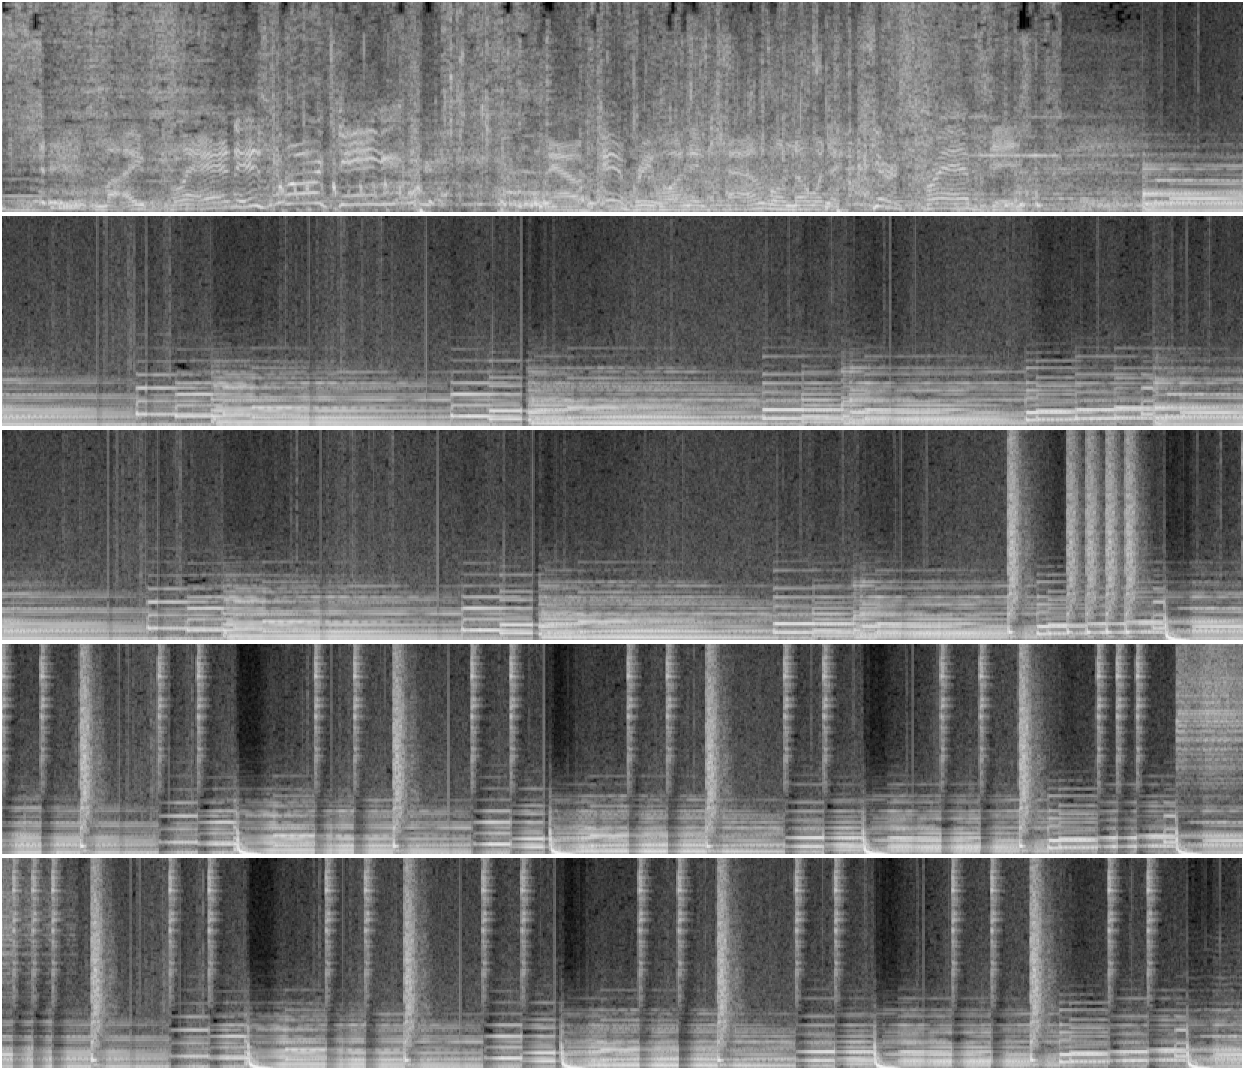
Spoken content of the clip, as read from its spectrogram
Yes! My plan is working! Now everyone in town will know what a jerk Krabs is.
